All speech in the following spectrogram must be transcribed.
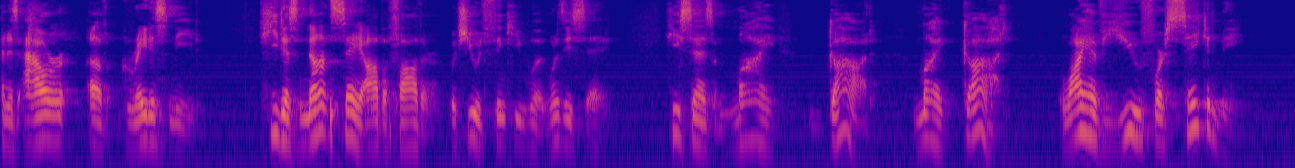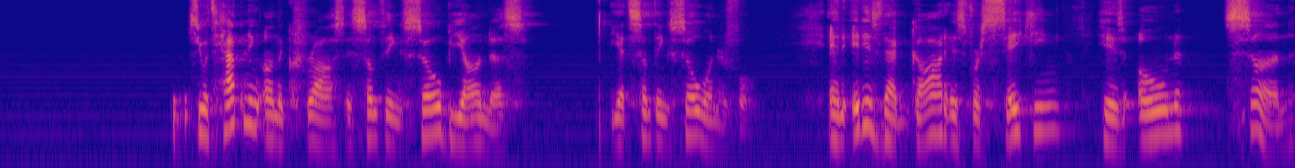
In his hour of greatest need. He does not say, Abba, Father, which you would think he would. What does he say? He says, My God, my God, why have you forsaken me? See, what's happening on the cross is something so beyond us yet something so wonderful. And it is that God is forsaking his own son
